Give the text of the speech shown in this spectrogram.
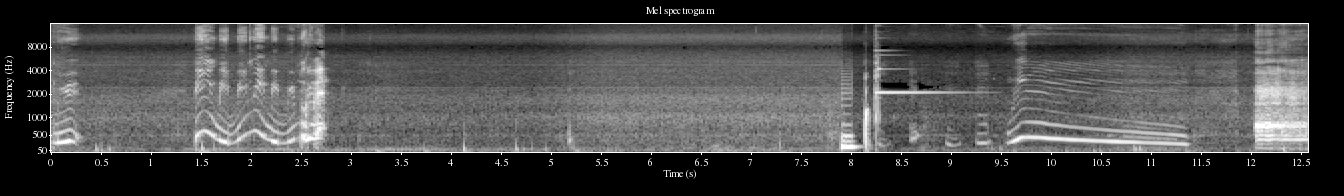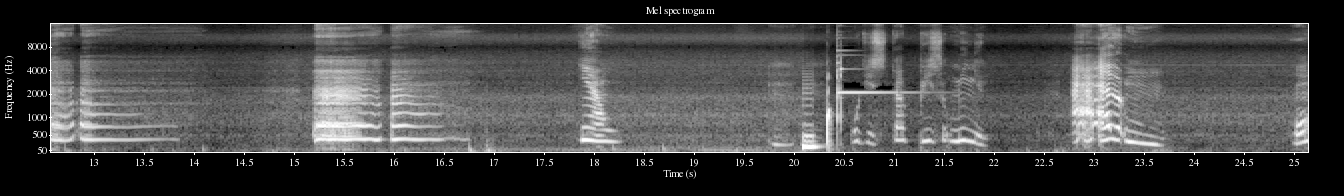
Bim, bim, bim, bim, bim, bim. That piece of minion? Huh?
